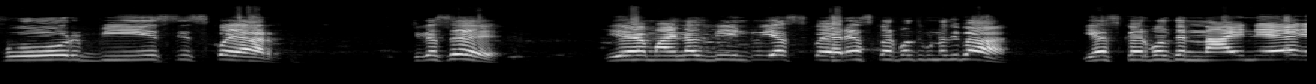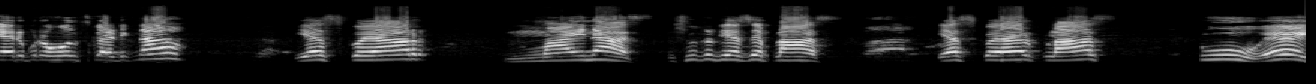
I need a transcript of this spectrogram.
ফোর বি স্কোয়ার ঠিক আছে? A minus B into A square A square বলতে কোনটা দিবা? এ স্কোয়ার বলতে নাইন এ এর উপরে হোল স্কোয়ার ঠিক না? এ স্কোয়ার মাইনাস সূত্র কি আছে? Plus A square plus two এই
